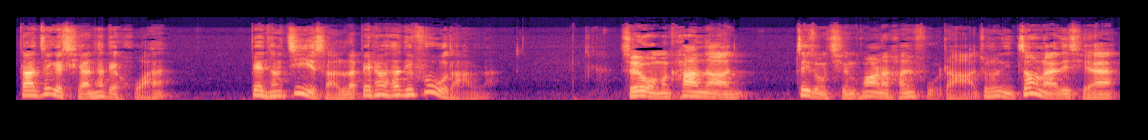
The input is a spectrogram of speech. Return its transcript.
但这个钱他得还，变成忌神了，变成他的负担了。所以我们看呢，这种情况呢很复杂，就是你挣来的钱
